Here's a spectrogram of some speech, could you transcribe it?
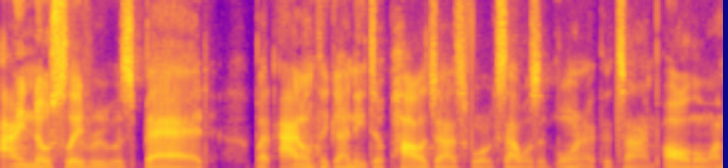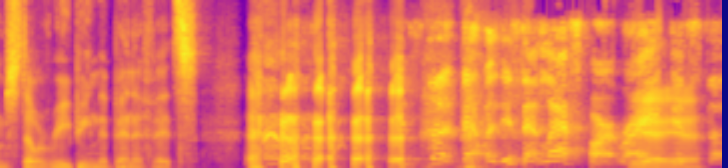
I know slavery was bad, but I don't think I need to apologize for it because I wasn't born at the time, although I'm still reaping the benefits. it's, the, that, it's that last part, right? Yeah, yeah. It's the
